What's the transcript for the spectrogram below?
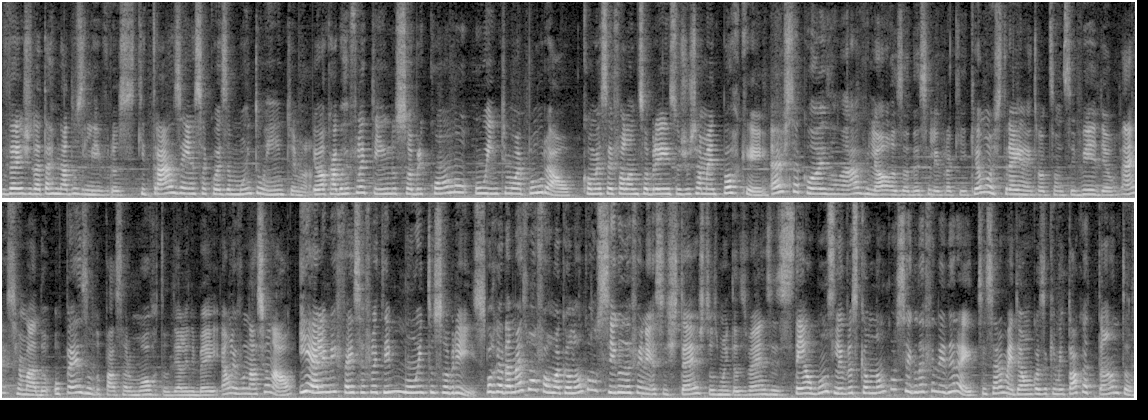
vejo determinados livros que trazem essa coisa muito íntima, eu acabo refletindo sobre como o íntimo é plural. Comecei falando sobre isso justamente porque esta coisa maravilhosa desse livro aqui que eu mostrei na introdução desse vídeo, né, chamado O Peso do Pássaro Morto, de Ellen Bay, é um livro nacional e ele me fez refletir muito sobre isso. Porque da mesma forma que eu não consigo definir esses textos muitas vezes, tem alguns livros que eu não consigo definir direito. Sinceramente, é uma coisa que me toca tanto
